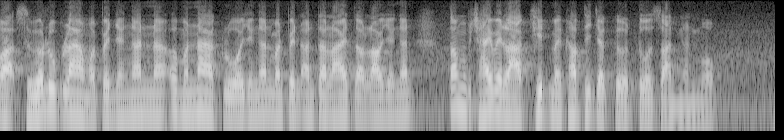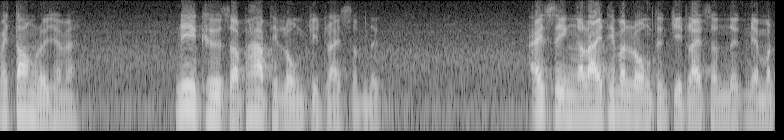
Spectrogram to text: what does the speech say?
ว่าเสือรูปร่างมันเป็นอย่างนั้นนะเออมันน่ากลัวอย่างนั้นมันเป็นอันตรายต่อเราอย่างนั้น ต้องใช้เวลาคิดไหมครับ ที่จะเกิดตัวสั่นงันงก ไม่ต้องเลยใช่ไหมนี่คือสภาพที่ลงจิตไร้สำนึก ไอ้สิ่งอะไรที่มันลงถึงจิตไร้สำนึกเนี่ยมัน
